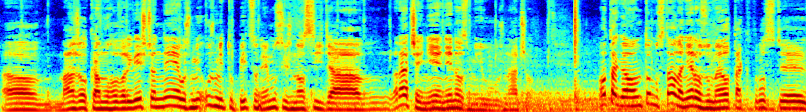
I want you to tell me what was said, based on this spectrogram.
uh, manželka mu hovorí, vieš čo, nie, už mi, už mi tú pizzu nemusíš nosiť a radšej nie, nenos mi ju už, na čo. No tak a on tomu stále nerozumel, tak proste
